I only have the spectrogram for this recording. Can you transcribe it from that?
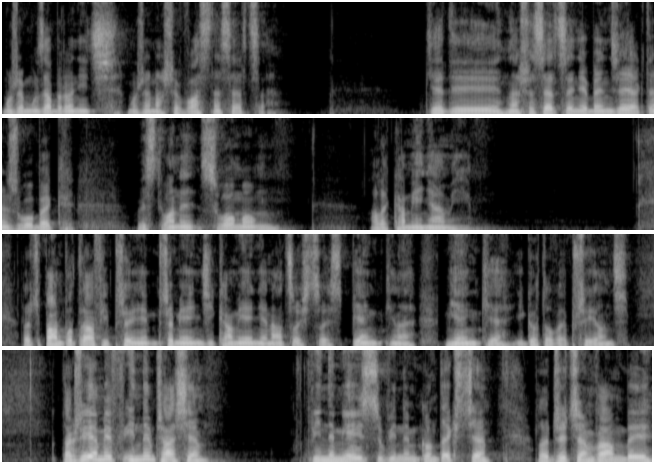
Może mu zabronić może nasze własne serce. Kiedy nasze serce nie będzie jak ten żłobek wysłany słomą, ale kamieniami. Lecz Pan potrafi przemienić kamienie na coś, co jest piękne, miękkie i gotowe przyjąć. Tak żyjemy w innym czasie, w innym miejscu, w innym kontekście, lecz życzę Wam, by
